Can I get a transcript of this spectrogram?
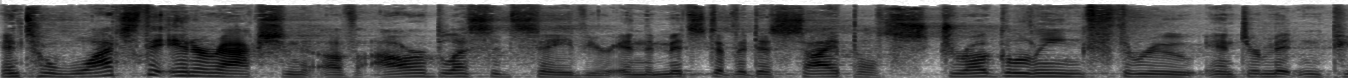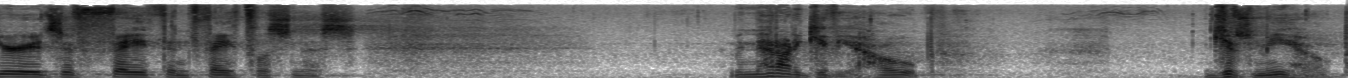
and to watch the interaction of our blessed Savior in the midst of a disciple struggling through intermittent periods of faith and faithlessness. I mean, that ought to give you hope. It gives me hope.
